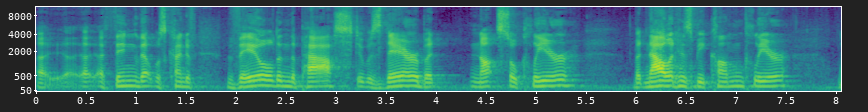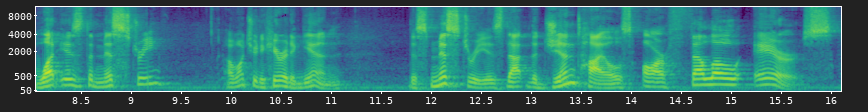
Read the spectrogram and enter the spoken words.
a, a, a, thing that was kind of veiled in the past. It was there, but not so clear, but now it has become clear. What is the mystery? I want you to hear it again. This mystery is that the Gentiles are fellow heirs,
